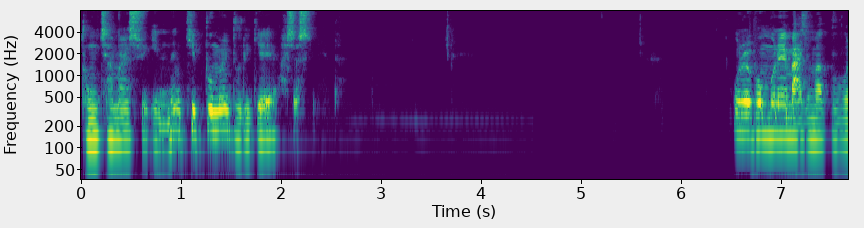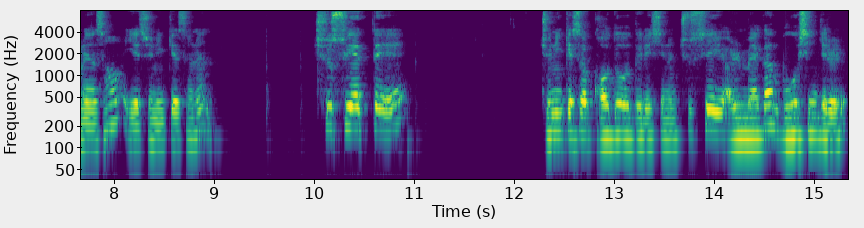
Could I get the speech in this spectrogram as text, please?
동참할 수 있는 기쁨을 누리게 하셨습니다. 오늘 본문의 마지막 부분에서 예수님께서는 추수의 때에 주님께서 거두어 들이시는 추수의 열매가 무엇인지를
